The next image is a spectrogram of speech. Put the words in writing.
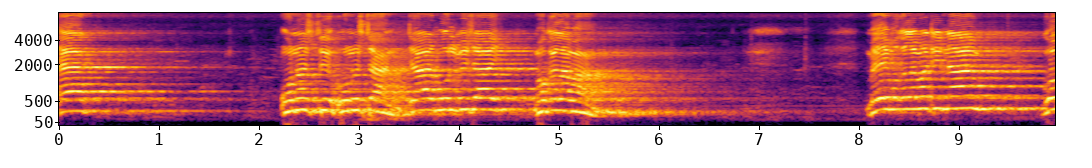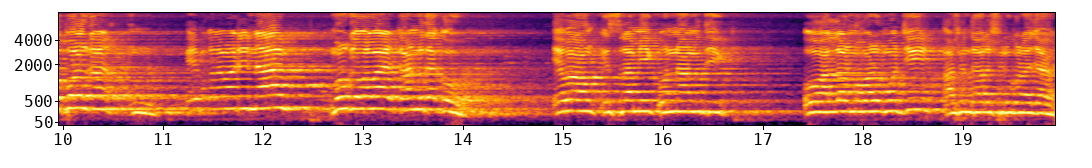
এক অনুষ্ঠি- অনুষ্ঠান, যার মূল বিষয় মোকালামা। এই মোকালামাটির নাম গোপাল এই মোকালামাটির নাম মুর্গ বাবার কাণ্ড দেখো এবং ইসলামিক অন্যান্য দিক ও আল্লাহর মোবারক মর্জি আসুন তাহলে শুরু করা যাক।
